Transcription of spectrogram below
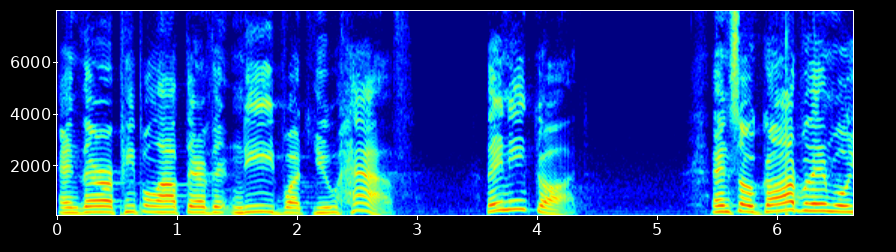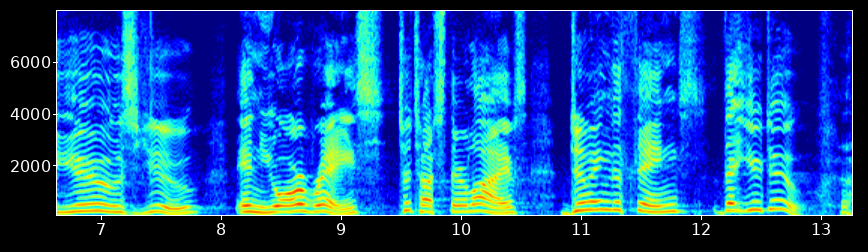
and there are people out there that need what you have. They need God. And so God then will use you in your race to touch their lives, doing the things that you do.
